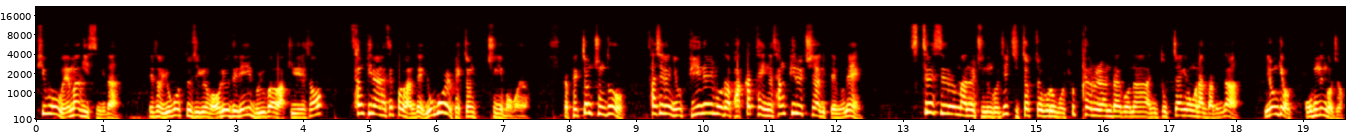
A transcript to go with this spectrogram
피부 외막이 있습니다. 그래서 이것도 지금 어류들이 물과 막기 위해서 상피라는 세포를 가는데 요거를 백점충이 먹어요. 그러니까 백점충도 사실은 이 비늘보다 바깥에 있는 상피를 취하기 때문에 스트레스만을 주는 거지 직접적으로 뭐 흡혈을 한다거나 아니면 독작용을 한다든가 이런 게 없, 는 거죠.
